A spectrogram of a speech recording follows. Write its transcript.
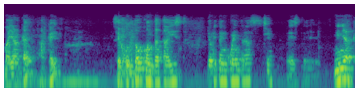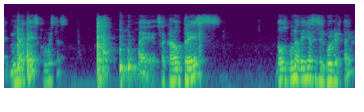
My Arcade, Arcade se juntó con Data East y ahorita encuentras Sí. este, mini, mini arcades como estas. Eh, sacaron tres. Dos, una de ellas es el Burger Time,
